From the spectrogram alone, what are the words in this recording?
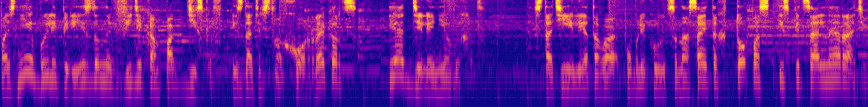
позднее были переизданы в виде компакт-дисков издательства Hor Records и отделения «Выход». Статьи Летова публикуются на сайтах «Топос» и «Специальное радио».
